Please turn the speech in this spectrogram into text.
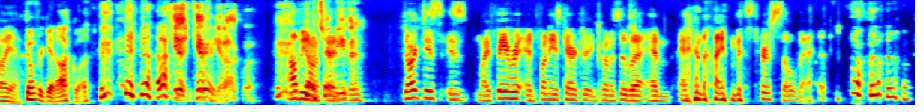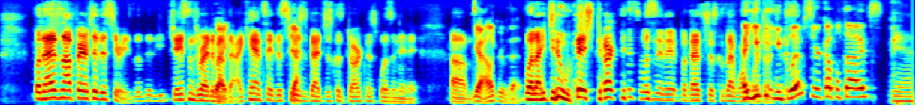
Oh yeah, Don't forget Aqua. can't, can't forget Aqua. I'll be honest, guys. even Darkness is my favorite and funniest character in Konosuba, and and I missed her so bad. But that is not fair to this series. The- the- Jason's right about Right. that. I can't say this series Yeah. is bad just because Darkness wasn't in it. Um, yeah, I'll agree with that. But I do wish Darkness was in it, but that's just because I want Hey, more you you Darkness. glimpsed her a couple times. Yeah.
